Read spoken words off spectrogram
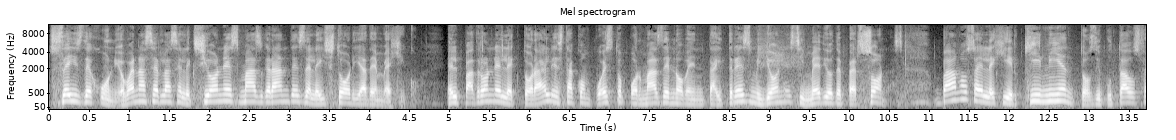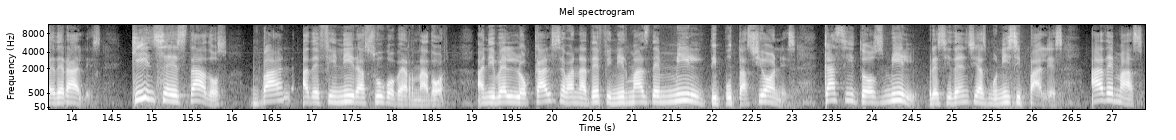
6 de junio, van a ser las elecciones más grandes de la historia de México. El padrón electoral está compuesto por más de 93 millones y medio de personas. Vamos a elegir 500 diputados federales. 15 estados van a definir a su gobernador. A nivel local se van a definir más de mil diputaciones, casi dos mil presidencias municipales, además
